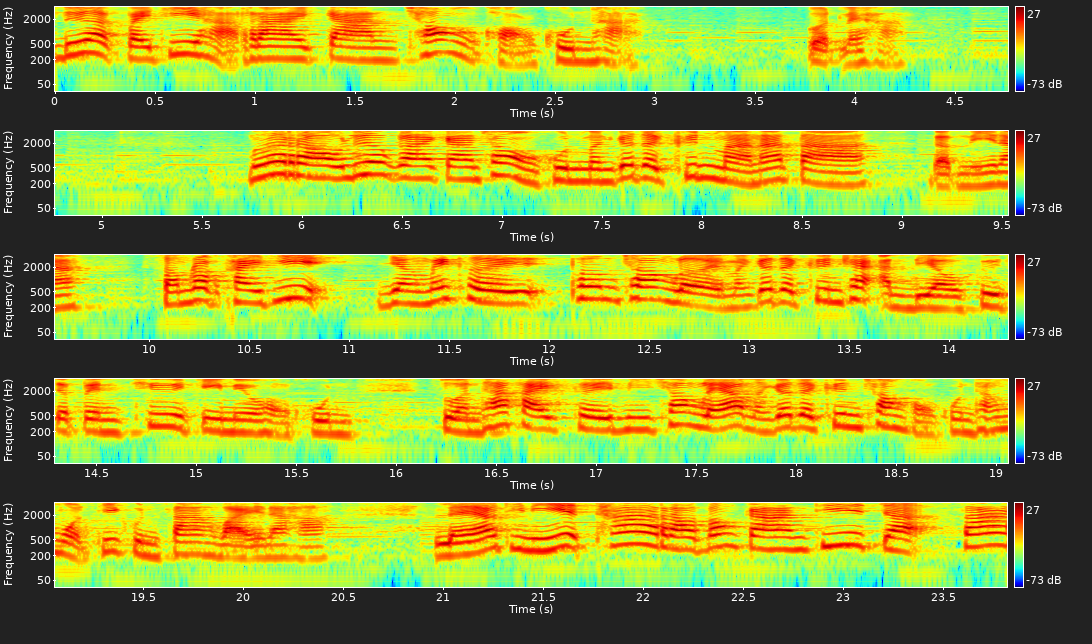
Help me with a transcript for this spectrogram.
เลือกไปที่ค่ะรายการช่องของคุณค่ะ กดเลยค่ะ เมื่อเราเลือกรายการช่องของคุณมันก็จะขึ้นมาหน้าตาแบบนี้นะสำหรับใครที่ยังไม่เคยเพิ่มช่องเลย มันก็จะขึ้นแค่อันเดียว คือจะเป็นชื่อ Gmail ของคุณ ส่วนถ้าใครเคยมีช่องแล้ว มันก็จะขึ้นช่องของคุณทั้งหมดที่คุณสร้างไว้นะคะ แล้วทีนี้ถ้าเราต้องการที่จะสร้าง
